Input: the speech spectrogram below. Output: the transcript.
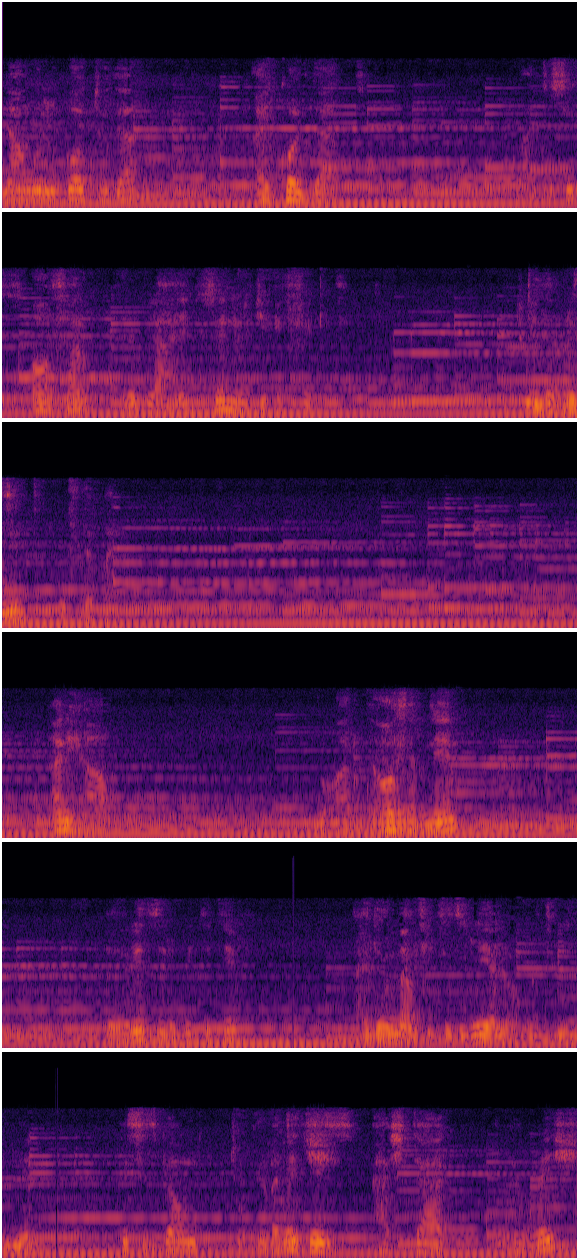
Now we'll go to the, I call that parenthesis, author reply synergy effect between the present of the panel. Anyhow, you are the author name. There is repetitive. I don't know if it is real or not real name. This is going to enrich. But it is hashtag to enrich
